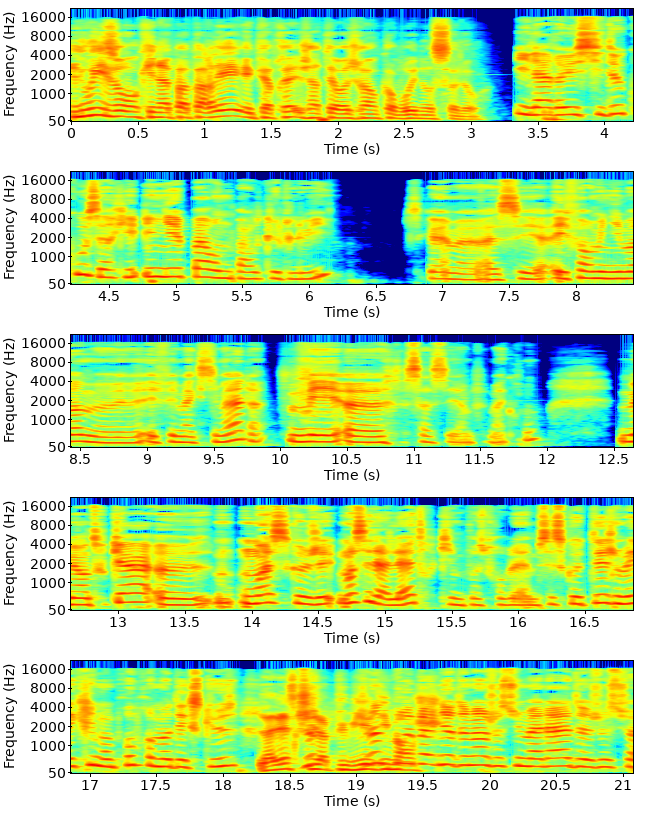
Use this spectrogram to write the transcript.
Louison, qui n'a pas parlé, et puis après, j'interrogerai encore Bruno Solo. Il a réussi deux coups, c'est-à-dire qu'il n'y est pas, on ne parle que de lui. C'est quand même euh, assez effort minimum, euh, effet maximal. Mais euh, ça, c'est un peu Macron. Mais en tout cas, moi, ce que j'ai, moi, c'est la lettre qui me pose problème. C'est ce côté, je m'écris mon propre mot d'excuse. La lettre qu'il a publiée dimanche. Je ne pourrais pas venir demain, je suis malade, je suis.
